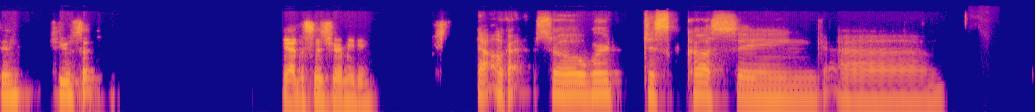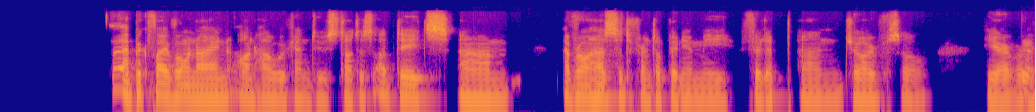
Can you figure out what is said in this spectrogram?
didn't you say? Yeah, this is your meeting. Yeah, okay. So we're discussing um, Epic 509 on how we can do status updates. Um, everyone has a different opinion, me, Philip, and Jarv. So here we're yeah.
